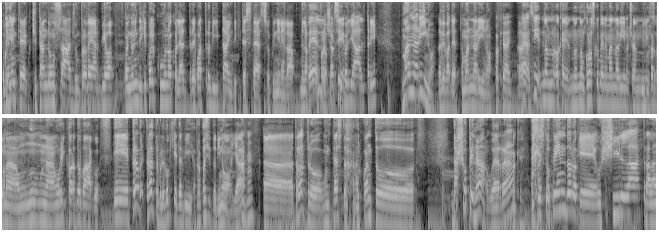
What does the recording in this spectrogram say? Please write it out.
Ovviamente citando un saggio, un proverbio, quando indichi qualcuno con le altre quattro dita indichi te stesso, quindi nella, nella Bello, approcciarsi sì. con gli altri. Mannarino, l'aveva detto, Mannarino. Ok. Ah. Eh, sì, non, ok, non, non conosco bene Mannarino. Cioè, Mi ricordo una- un, una- un ricordo vago. E, però, tra l'altro, volevo chiedervi a proposito di noia. Mhm. eh, tra l'altro, un testo alquanto da Schopenhauer Ok. di questo pendolo che oscilla tra la Ah.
